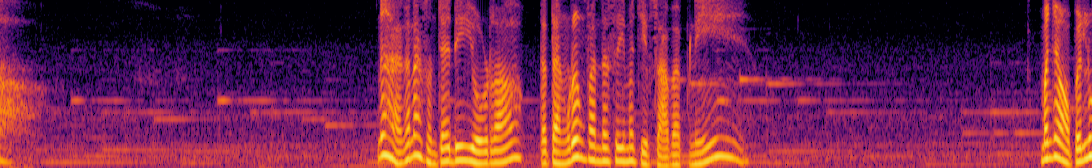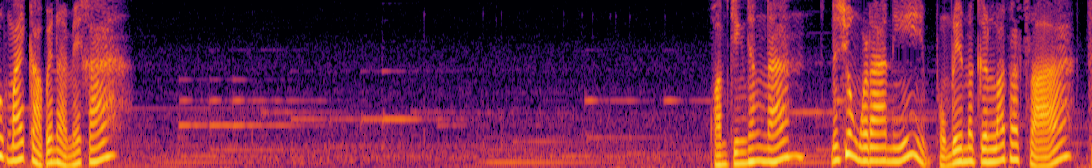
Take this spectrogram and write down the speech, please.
ว เนื้อหาก็น่าสนใจดีอยู่หรอก แต่แต่งเรื่องแฟนตาซีมาจีบสาวแบบนี้ มันจะออกเป็นลูกไม้เก่าไปหน่อยไหมคะ ความจริงทั้งนั้น ในช่วงเวลานี้ผมเรียนมาเกินร้อยภาษา ส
